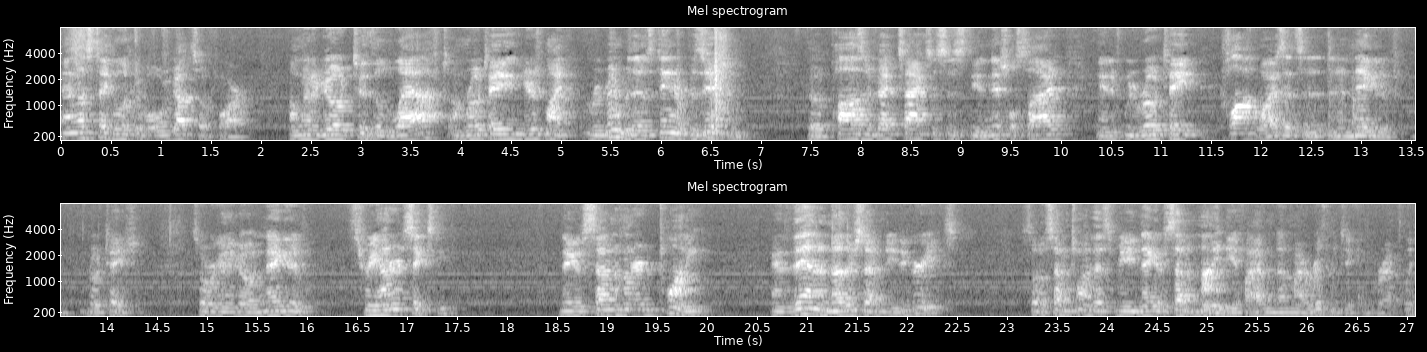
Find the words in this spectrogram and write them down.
And let's take a look at what we've got so far. I'm going to go to the left. I'm rotating. Here's my, remember the standard position. The positive x-axis is the initial side, and if we rotate clockwise, that's a, in a negative rotation. So we're going to go negative 360, negative 720, and then another 70 degrees. So 720, this would be negative 790 if I haven't done my arithmetic incorrectly.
